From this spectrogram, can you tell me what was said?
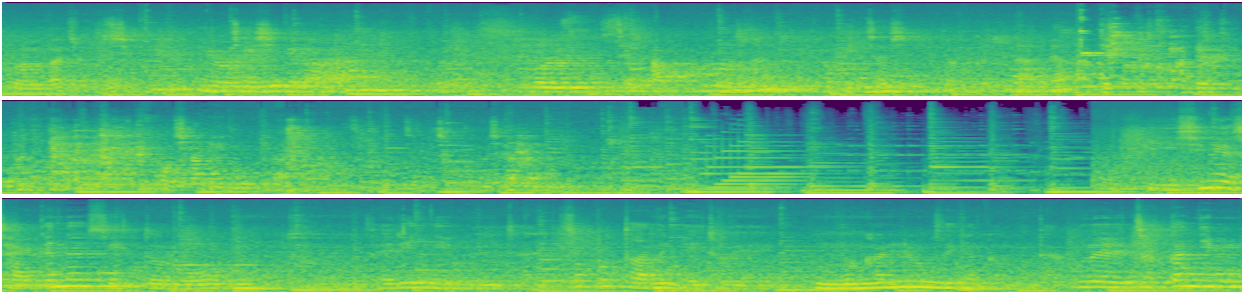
그걸 가지고 지금 2차 심의를 하는 거고요. 이제 앞으로는 2차 심의가 끝나면 이 심의가 잘 끝날 수 있도록 두 대리님을 잘 서포트하는 게 저의 역할이라고 생각합니다. 오늘 작가님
